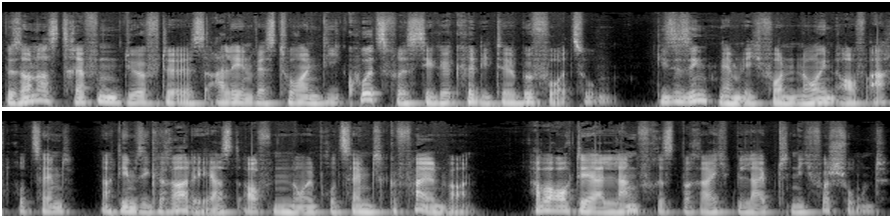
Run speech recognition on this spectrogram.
Besonders treffen dürfte es alle Investoren, die kurzfristige Kredite bevorzugen. Diese sinkt nämlich von 9 auf 8 Prozent, nachdem sie gerade erst auf 9 Prozent gefallen waren. Aber auch der Langfristbereich bleibt nicht verschont.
